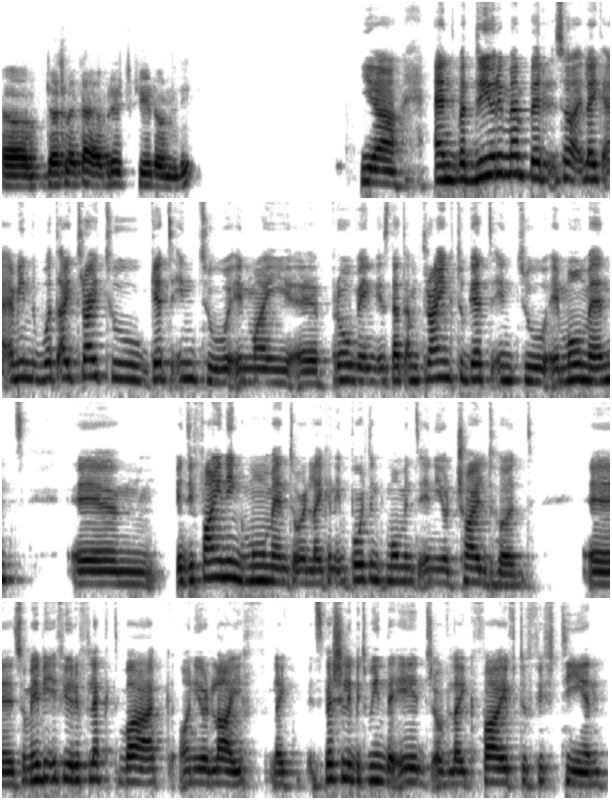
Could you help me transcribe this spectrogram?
uh, just like an average kid only. Yeah, and but do you remember? So, like, I mean, what I try to get into in my uh, probing is that I'm trying to get into a moment, um, a defining moment, or like an important moment in your childhood uh, so maybe if you reflect back on your life, like especially between the age of like five to 15,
